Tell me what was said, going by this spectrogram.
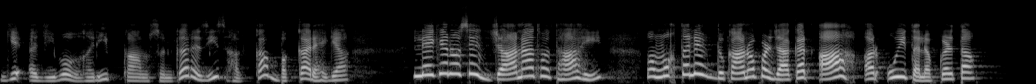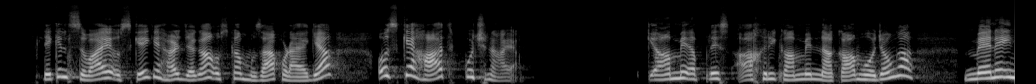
یہ عجیب و غریب کام سن کر عزیز حق کا بکا رہ گیا۔ لیکن اسے جانا تو تھا ہی۔ وہ مختلف دکانوں پر جا کر آہ اور اوئی طلب کرتا۔ لیکن سوائے اس کے کہ ہر جگہ اس کا مذاق اڑایا گیا، اس کے ہاتھ کچھ نہ آیا۔ کیا میں اپنے اس آخری کام میں ناکام ہو جاؤں گا؟ میں نے ان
